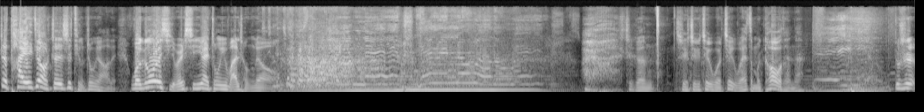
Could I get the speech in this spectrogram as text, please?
这胎教真是挺重要的。我跟我媳妇心愿终于完成了。哎呀，这个，这这个这个我这个我还怎么告他呢？就是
